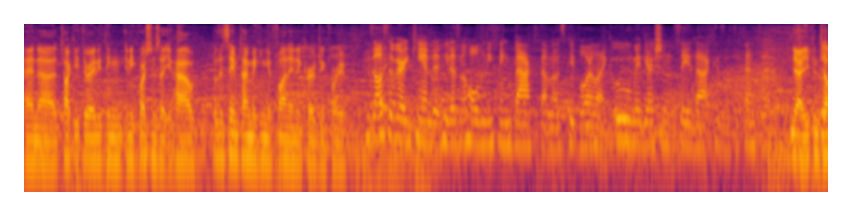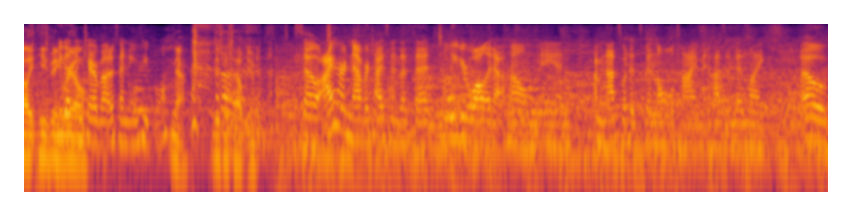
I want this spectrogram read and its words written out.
and uh, talk you through anything, any questions that you have. But at the same time, making it fun and encouraging for you. He's also very candid. He doesn't hold anything back that most people are like, ooh, maybe I shouldn't say that because it's offensive. Yeah, you can tell he- he's being He real. He doesn't care about offending people. Yeah, he just wants to help you. So I heard an advertisement that said to leave your wallet at home, and I mean that's what it's been the whole time. It hasn't been like, oh,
